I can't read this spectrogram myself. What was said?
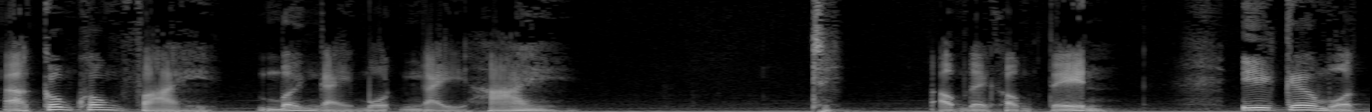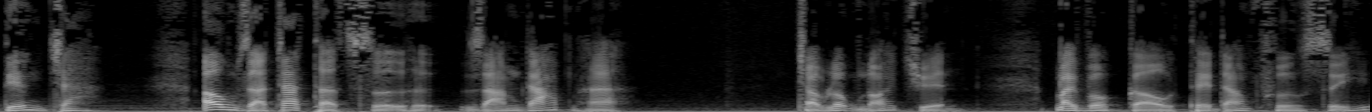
À cũng không phải Mới ngày một ngày hai. Chị, Ông đây không tin. Y kêu một tiếng cha. Ông già cha thật sự dám đáp hả? Trong lúc nói chuyện, Bạch vô cầu thấy đám phương sĩ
